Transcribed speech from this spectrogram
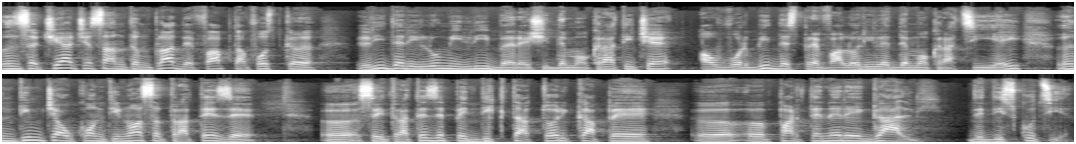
Însă ceea ce s-a întâmplat de fapt a fost că liderii lumii libere și democratice au vorbit despre valorile democrației în timp ce au continuat să trateze uh, Uh, să-i trateze pe dictatori ca pe uh, uh, parteneri egali de discuție.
